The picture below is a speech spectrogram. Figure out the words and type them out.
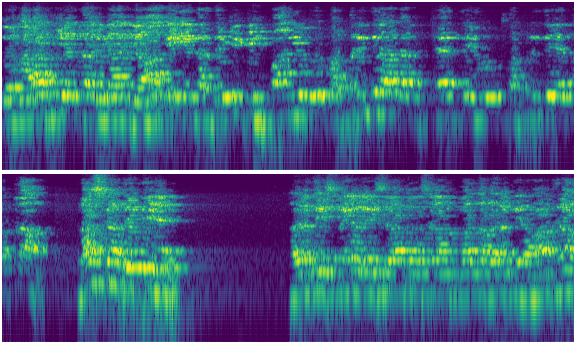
तो अरब के अंदर या यहाँ कहीं अगर देखे कहीं पानी के ऊपर परिंदे आकर ठहरते हो परिंदे अपना रस कर देते हैं। हज़रत इस्माइल अलैहिस्सलाम के बाद हज़रत हाजरा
